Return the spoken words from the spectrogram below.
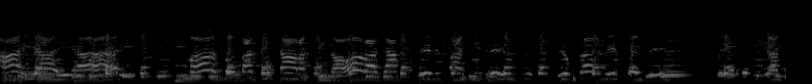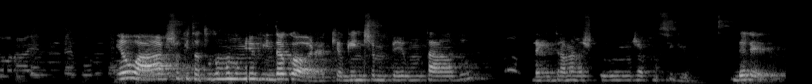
Ai, ai, ai, mas não tá com cara que na hora H ele faz direito, deu pra perceber. Eu acho que tá todo mundo me ouvindo agora, que alguém tinha me perguntado para entrar, mas acho que todo mundo já conseguiu. Beleza.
